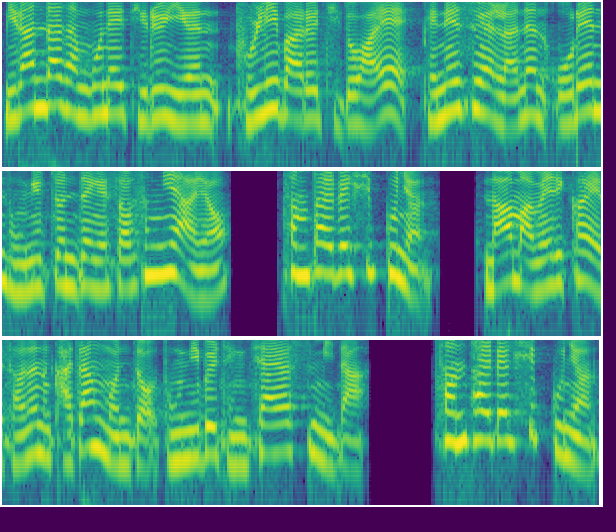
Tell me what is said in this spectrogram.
미란다 장군의 뒤를 이은 볼리바르 지도하에 베네수엘라는 오랜 독립전쟁에서 승리하여 1819년 남아메리카에서는 가장 먼저 독립을 쟁취하였습니다. 1819년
